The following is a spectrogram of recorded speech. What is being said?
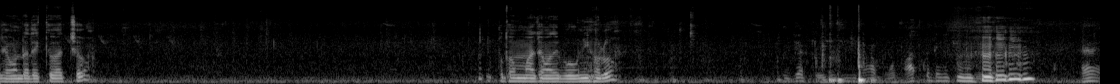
যেমনটা দেখতে পাচ্ছ। প্রথম মাছ আমাদের বৌনি হলো। হ্যাঁ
